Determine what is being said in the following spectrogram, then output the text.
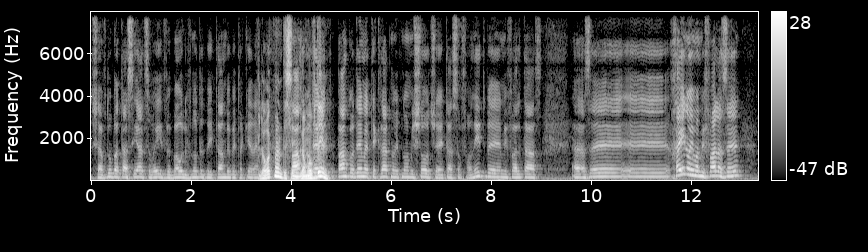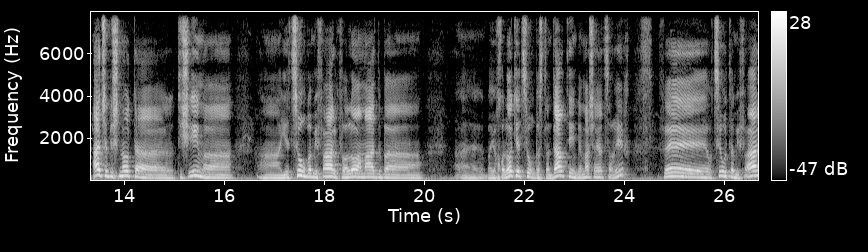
שעבדו בתעשייה הצבאית ובאו לבנות את ביתם בבית הכרם. לא רק מהנדסים, גם קודמת, עובדים. פעם קודמת הקלטנו את נעמי שוט, שהייתה ספרנית במפעל תעש. אז uh, חיינו עם המפעל הזה עד שבשנות ה-90 הייצור במפעל כבר לא עמד ב... ביכולות ייצור, בסטנדרטים, במה שהיה צריך. והוציאו את המפעל,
